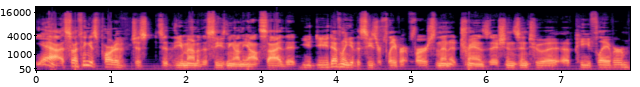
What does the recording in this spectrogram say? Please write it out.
Yeah, so I think it's part of just the amount of the seasoning on the outside that you, you definitely get the Caesar flavor at first, and then it transitions into a, a, pea flavor,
